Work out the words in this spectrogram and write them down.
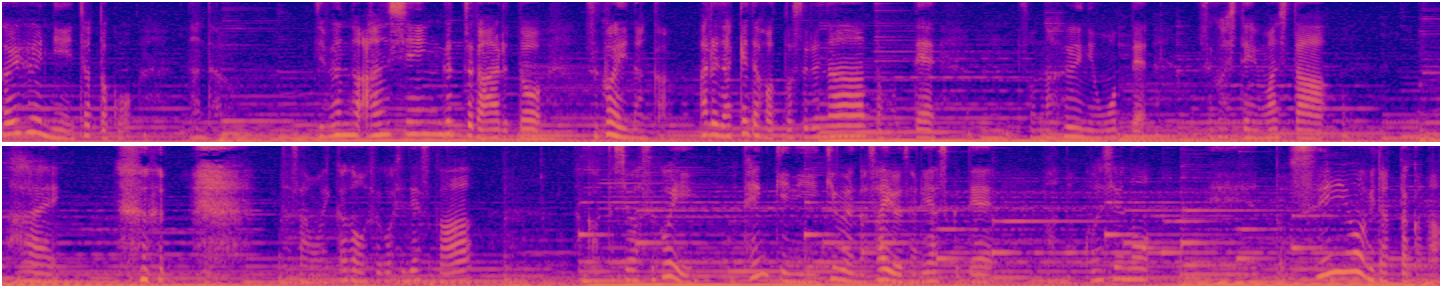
そういう風にちょっとこうなんだろう自分の安心グッズがあるとすごいなんかあるだけでホッとするなと思って、うん、そんな風に思って過ごしていました。はい。皆さんはいかがお過ごしですか？なんか私はすごい天気に気分が左右されやすくてあの今週の、えーと、水曜日だったかな？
